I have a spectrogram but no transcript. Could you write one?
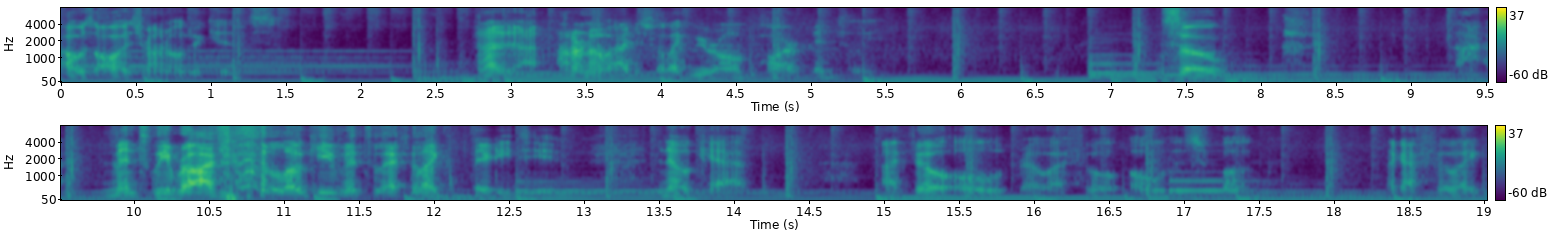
I was always around older kids. And I, I, I don't know, I just felt like we were on par mentally. So mentally, bro, I feel low key mentally, I feel like 32. No cap. I feel old, bro. I feel old as fuck. Like I feel like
